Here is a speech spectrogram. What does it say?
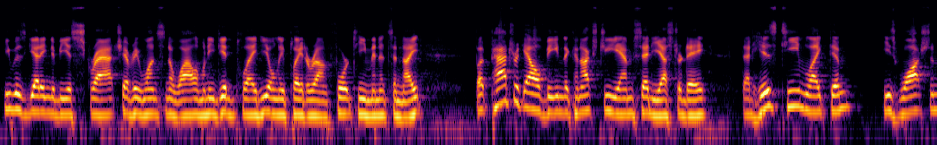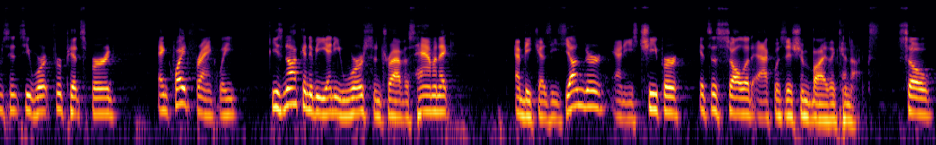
He was getting to be a scratch every once in a while, and when he did play, he only played around 14 minutes a night. But Patrik Allvin, the Canucks GM, said yesterday that his team liked him. He's watched him since he worked for Pittsburgh. And quite frankly, he's not going to be any worse than Travis Hamonic. And because he's younger and he's cheaper, it's a solid acquisition by the Canucks. So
